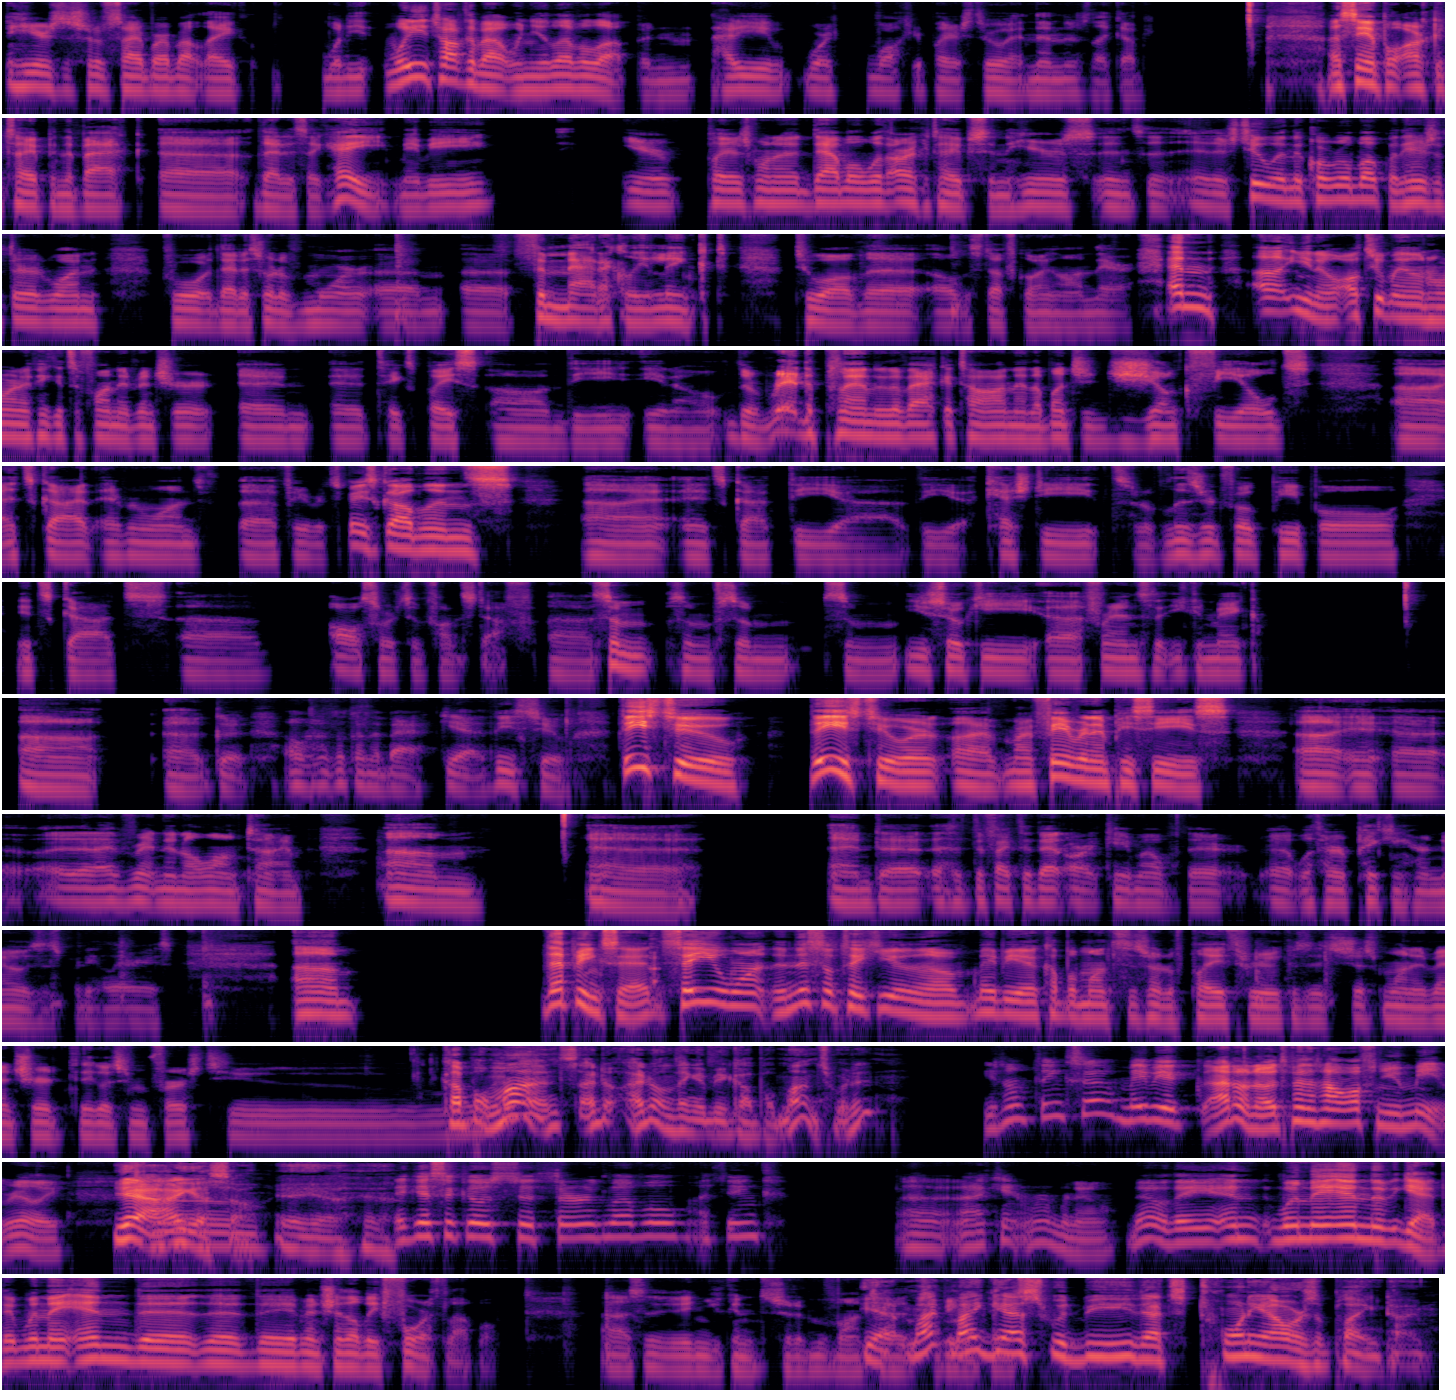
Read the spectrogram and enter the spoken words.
Here's a sort of sidebar about like what do you what do you talk about when you level up and how do you work walk your players through it and then there's like a a sample archetype in the back uh, that is like hey maybe your players want to dabble with archetypes and here's and there's two in the core rulebook but here's a third one for that is sort of more um, uh, thematically linked to all the all the stuff going on there and uh, you know i'll toot my own horn i think it's a fun adventure and it takes place on the you know the red planet of Akiton and a bunch of junk fields uh, it's got everyone's uh, favorite space goblins uh, it's got the uh, the Keshti sort of lizard folk people. It's got uh, all sorts of fun stuff. Uh, some some some some Ysoki uh, friends that you can make. Uh, Uh, good. Oh, look on the back. Yeah, these two. These two. These two are uh, my favorite NPCs uh, uh, that I've written in a long time. Um, uh, and uh, the fact that that art came out with her uh, with her picking her nose is pretty hilarious. Um, that being said, say you want, and this will take you, you know, maybe a couple months to sort of play through because it's just one adventure that goes from first to couple months. I don't. I don't think it'd be a couple months, would it? You don't think so? Maybe I don't know. It depends on how often you meet, really. Yeah, um, I guess so. Um, yeah, yeah, yeah. I guess it goes to third level. I think. Uh, I can't remember now. No, they end when they end the yeah when they end the the, the adventure they'll be fourth level. Uh, so then you can sort of move on. Yeah, to, my, to my guess would be that's twenty hours of playing time.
